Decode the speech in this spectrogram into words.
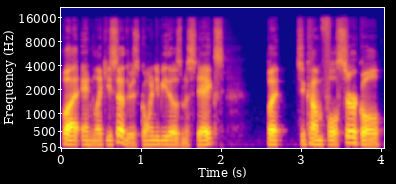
but and like you said, there's going to be those mistakes. But to come full circle,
